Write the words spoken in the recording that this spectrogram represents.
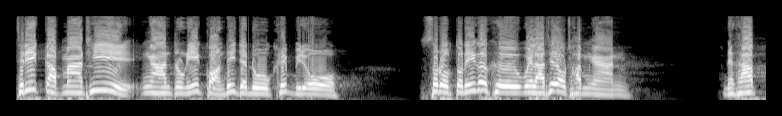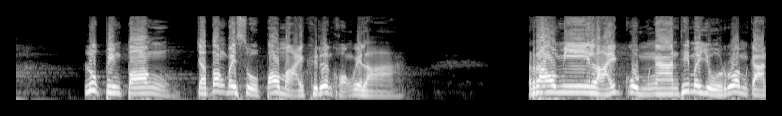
ทีนี้กลับมาที่งานตรงนี้ก่อนที่จะดูคลิปวิดีโอ สรุปตัวนี้ก็คือเวลาที่เราทำงานนะครับ ลูกปิงปองจะต้องไปสู่เป้าหมายคือเรื่องของเวลา เรามีหลายกลุ่มงานที่มาอยู่ร่วมกัน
